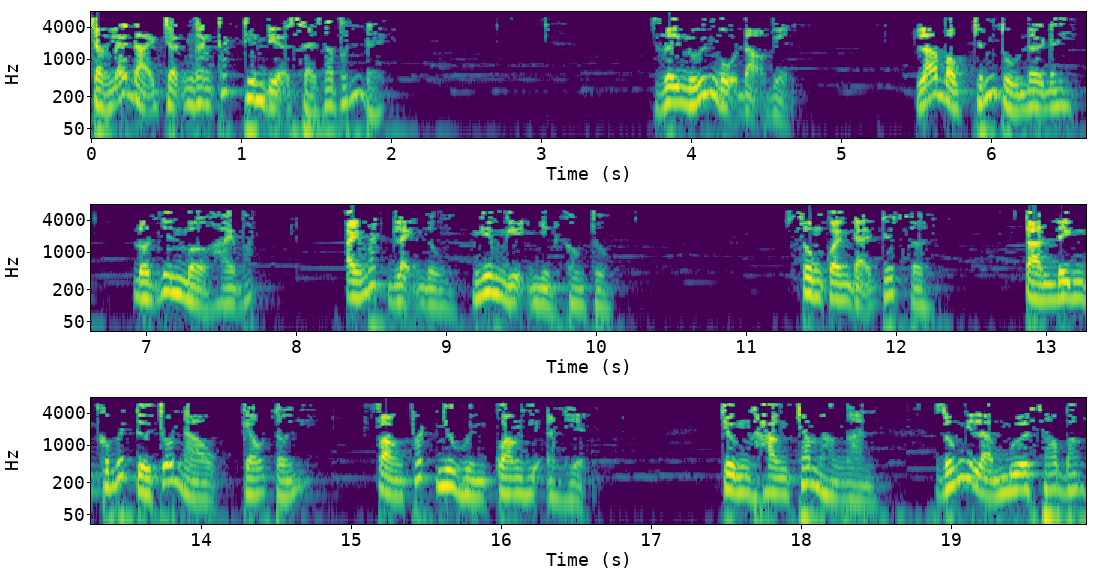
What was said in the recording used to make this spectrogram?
Chẳng lẽ đại trận ngăn cách thiên địa xảy ra vấn đề? Dưới núi ngộ đạo viện Lão bọc chấn thủ nơi đây, Đột nhiên mở hai mắt. Ánh mắt lạnh lùng nghiêm nghị nhìn không trung. Xung quanh đại tuyết sơn Tàn linh không biết từ chỗ nào kéo tới phảng phất như huỳnh quang hiện ẩn hiện. Chừng hàng trăm hàng ngàn Giống như là mưa sao băng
